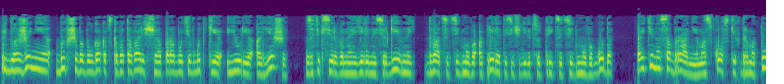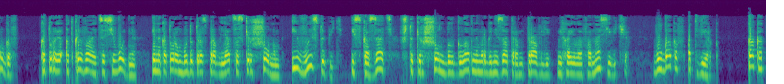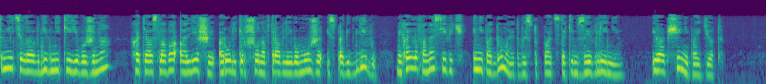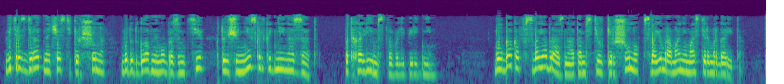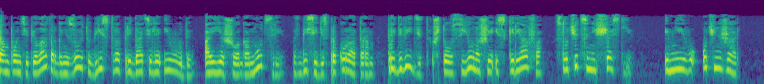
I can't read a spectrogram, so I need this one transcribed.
Предложение бывшего булгаковского товарища по работе в гудке Юрия Олеши, зафиксированное Еленой Сергеевной 27 апреля 1937 года, пойти на собрание московских драматургов, которое открывается сегодня и на котором будут расправляться с Киршоном, и выступить, и сказать, что Киршон был главным организатором травли Михаила Афанасьевича, Булгаков отверг. Как отметила в дневнике его жена, хотя слова Олеши о роли Киршона в травле его мужа и справедливы, Михаил Афанасьевич и не подумает выступать с таким заявлением, и вообще не пойдет. Ведь раздирать на части Киршона будут главным образом те, кто еще несколько дней назад подхалимствовали перед ним. Булгаков своеобразно отомстил Киршону в своем романе «Мастер и Маргарита». Там Понтий Пилат организует убийство предателя Иуды, а Иешуа Ганоцри в беседе с прокуратором предвидит, что с юношей из Кириафа случится несчастье, и мне его очень жаль.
